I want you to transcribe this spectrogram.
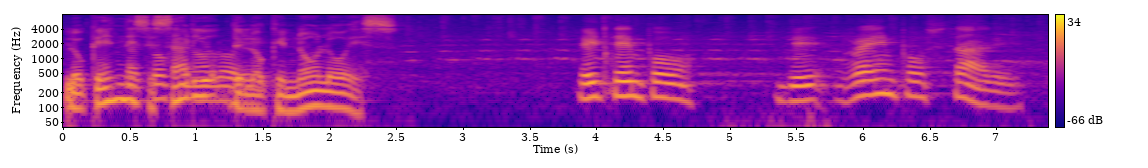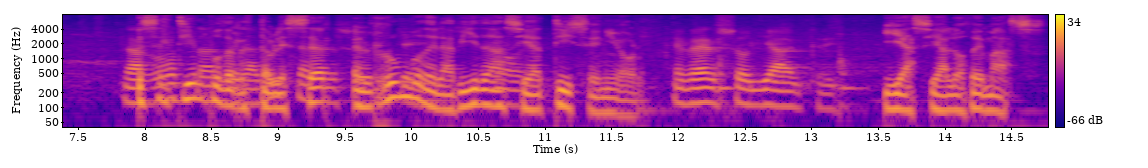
lo que es necesario de lo que no lo es. Es el tiempo de restablecer el rumbo de la vida hacia ti, Señor y hacia los demás.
